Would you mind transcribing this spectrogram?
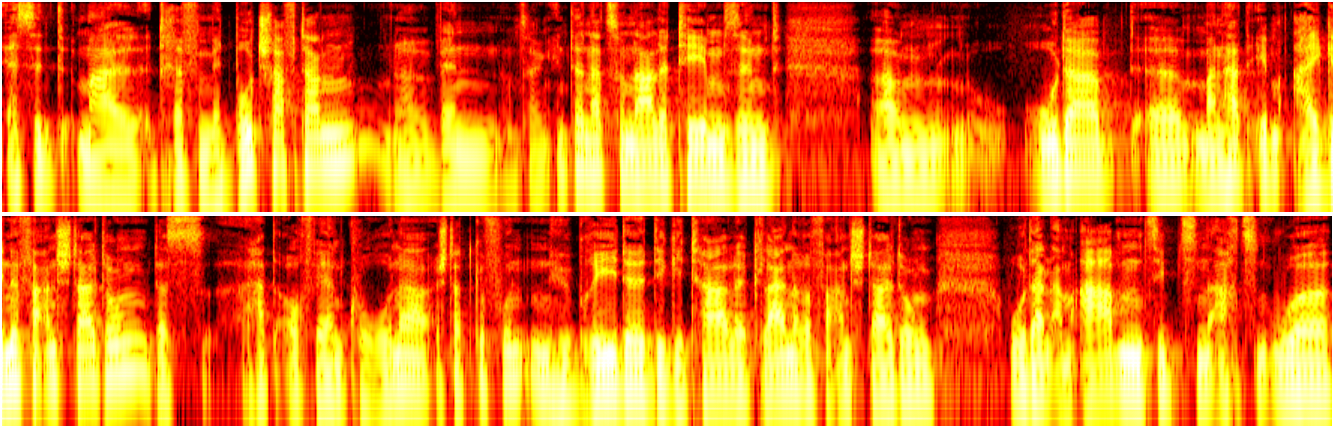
Es sind mal Treffen mit Botschaftern, äh, wenn sozusagen internationale Themen sind. Oder äh, man hat eben eigene Veranstaltungen. Das hat auch während Corona stattgefunden. Hybride, digitale, kleinere Veranstaltungen, wo dann am Abend 17, 18 Uhr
